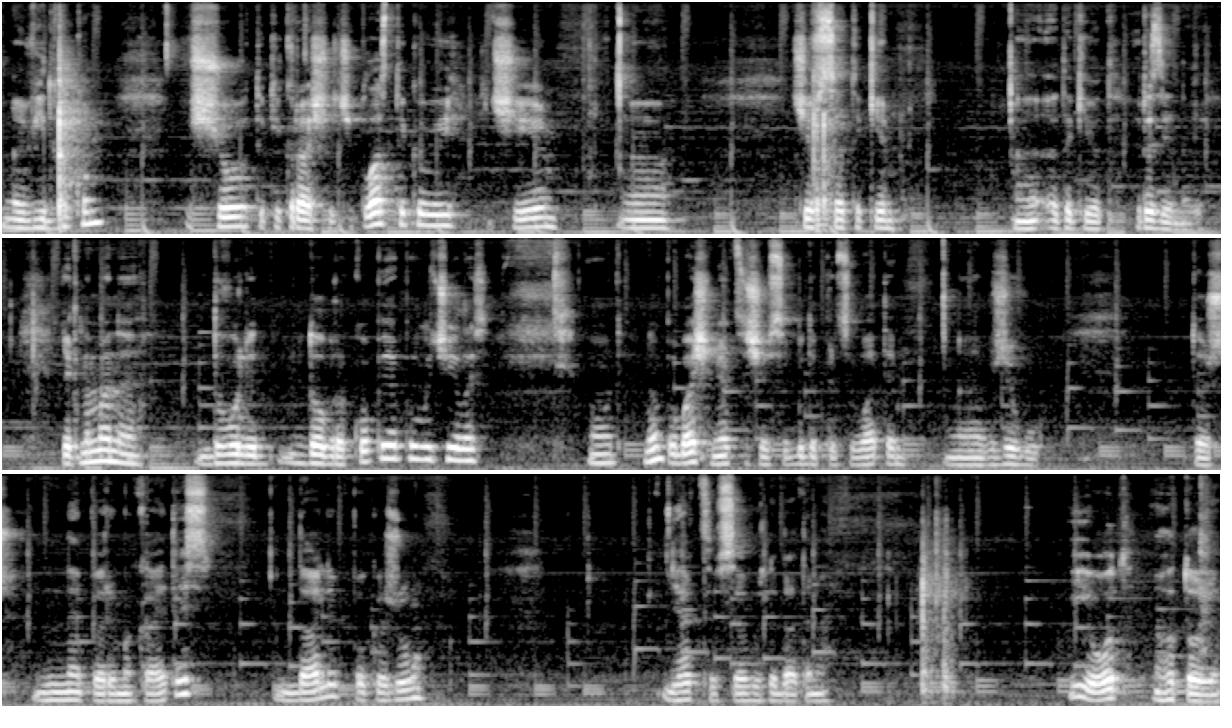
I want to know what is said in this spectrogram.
відгуком, що таки краще, чи пластиковий, чи, е, чи все-таки такий от резиновий. Як на мене, доволі добра копія вийшла. От. Ну, побачимо, як це ще все буде працювати вживу. Тож, не перемикайтесь. Далі покажу, як це все виглядатиме. І от готові.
